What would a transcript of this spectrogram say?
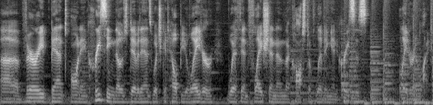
uh, very bent on increasing those dividends, which could help you later with inflation and the cost of living increases later in life.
